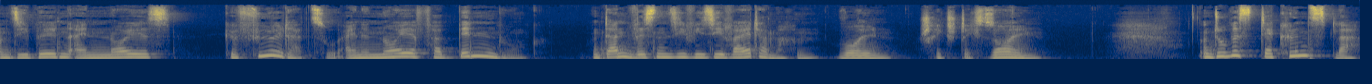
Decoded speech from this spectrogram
und sie bilden ein neues Gefühl dazu, eine neue Verbindung. Und dann wissen sie, wie sie weitermachen wollen, Schrägstrich sollen. Und du bist der Künstler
